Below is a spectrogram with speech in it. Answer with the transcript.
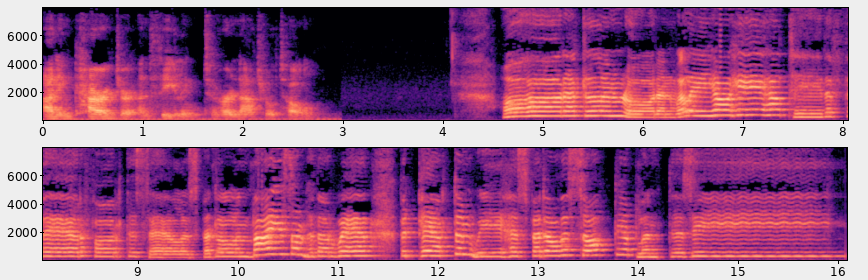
adding character and feeling to her natural tone. Oh, rattle and roar and willie, oh, he held to the fair for to sell his fiddle and buy some other wear, but pert and wee his fiddle the salty blint is he.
